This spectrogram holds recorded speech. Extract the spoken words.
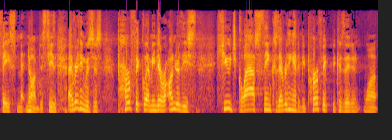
face. no, I'm just teasing. Everything was just perfectly. I mean, they were under these huge glass things because everything had to be perfect because they didn't want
